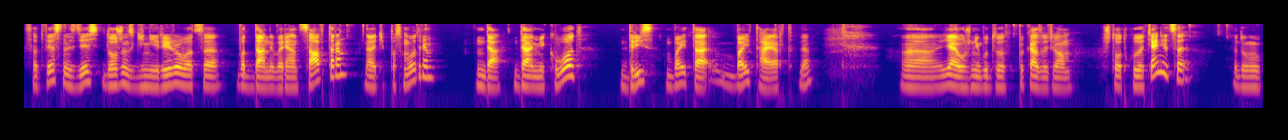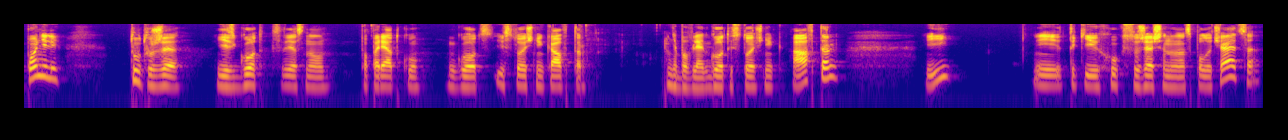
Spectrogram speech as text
соответственно, здесь должен сгенерироваться вот данный вариант с автором. Давайте посмотрим. Да, Dris by, by Tired, да. А, я уже не буду показывать вам, что откуда тянется, я думаю, вы поняли. Тут уже есть год, соответственно, по порядку год, источник, автор, добавляет год, источник, автор, и, и такие hook suggestion у нас получается.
